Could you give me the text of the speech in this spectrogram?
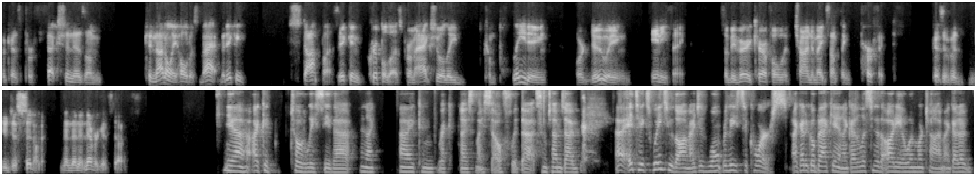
because perfectionism can not only hold us back, but it can stop us. It can cripple us from actually completing or doing anything. So be very careful with trying to make something perfect because it would you just sit on it and then it never gets done. Yeah, I could totally see that, and I I can recognize myself with that. Sometimes I uh, it takes way too long. I just won't release the course. I got to go back in. I got to listen to the audio one more time. I got to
